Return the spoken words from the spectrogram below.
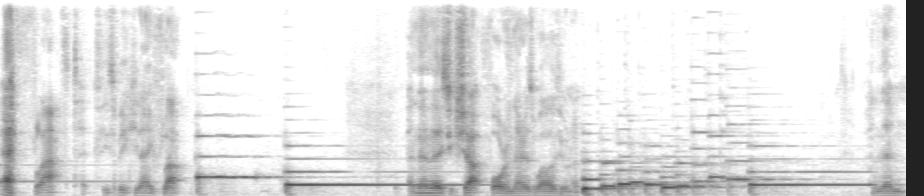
F flat, technically speaking A flat, and then there's your sharp 4 in there as well as you want it. And then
